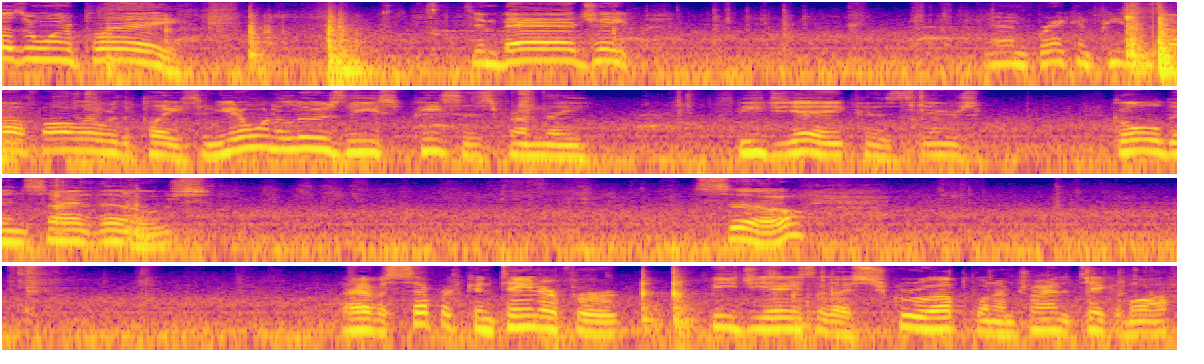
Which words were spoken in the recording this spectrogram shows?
Doesn't want to play. It's in bad shape. And breaking pieces off all over the place. And you don't want to lose these pieces from the BGA because there's gold inside of those. So, I have a separate container for BGAs that I screw up when I'm trying to take them off.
